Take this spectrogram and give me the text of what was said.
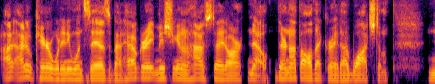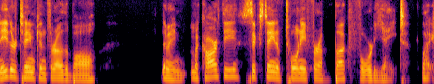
I, I, don't care what anyone says about how great Michigan and Ohio State are. No, they're not all that great. I watched them. Neither team can throw the ball. I mean, McCarthy, 16 of 20 for a buck 48. Like,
